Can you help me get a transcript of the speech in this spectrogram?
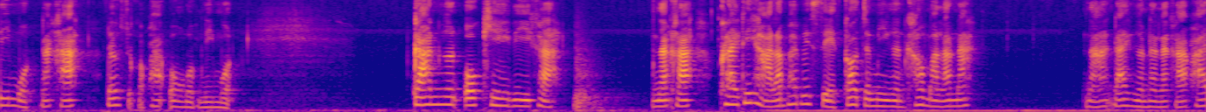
ดีหมดนะคะเรื่องสุขภาพองค์รวมดีหมด การเงินโอเคดีค่ะนะคะ ใครที่หารับไพ่พิเศษก็จะมีเงินเข้ามาแล้วนะ นะได้เงินแล้วนะคะไพ่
